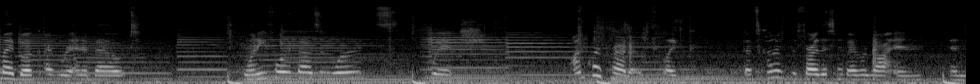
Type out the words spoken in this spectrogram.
My book, I've written about 24,000 words, which I'm quite proud of. Like, that's kind of the farthest I've ever gotten in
